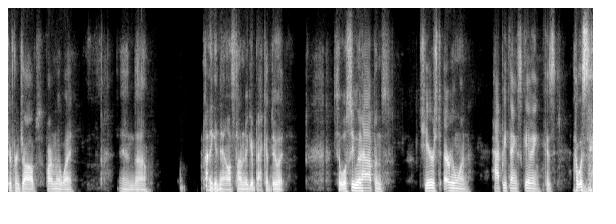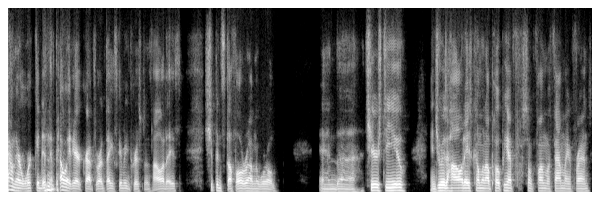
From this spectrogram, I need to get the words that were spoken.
different jobs, find my way. And uh, I think now it's time to get back and do it. So we'll see what happens. Cheers to everyone. Happy Thanksgiving because I was down there working in the belly aircraft around Thanksgiving, Christmas, holidays, shipping stuff all around the world. And uh, cheers to you. Enjoy the holidays coming up. Hope you have some fun with family and friends.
